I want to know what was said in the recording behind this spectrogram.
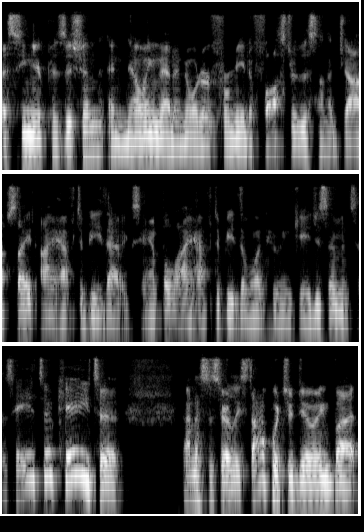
a, senior position and knowing that in order for me to foster this on a job site i have to be that example i have to be the one who engages them and says hey it's okay to not necessarily stop what you're doing, but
